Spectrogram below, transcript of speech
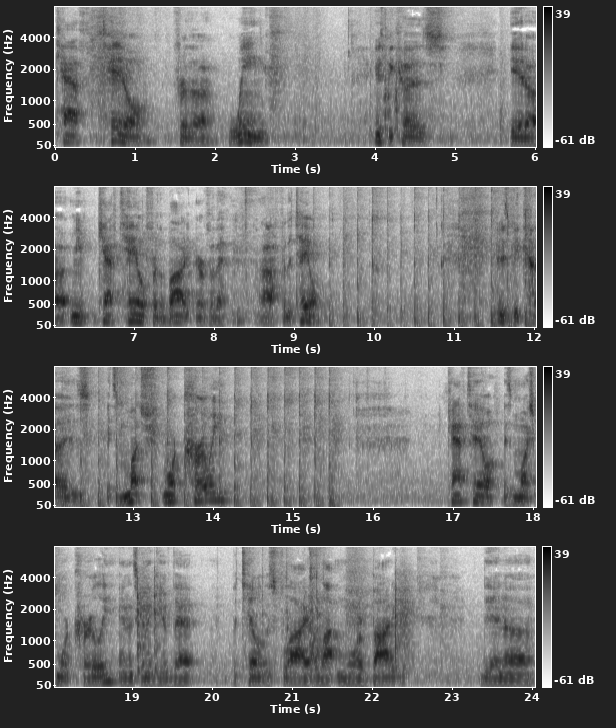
calf tail for the wing is because it uh, I mean calf tail for the body or for the uh, for the tail is because it's much more curly. Calf tail is much more curly and it's going to give that the tail of this fly a lot more body than uh,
